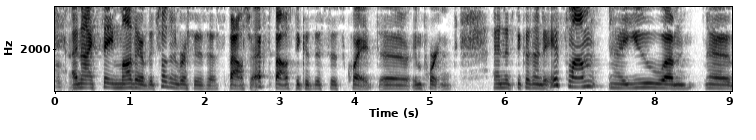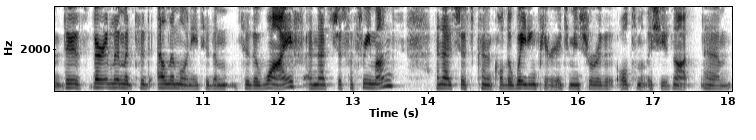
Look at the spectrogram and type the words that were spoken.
Okay. And I say mother of the children versus a spouse or ex-spouse because this is quite uh, important. And it's because under Islam, uh, you um, uh, there's very limited alimony to the to the wife, and that's just for three months and that's just kind of called the waiting period to ensure that ultimately she's not um,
